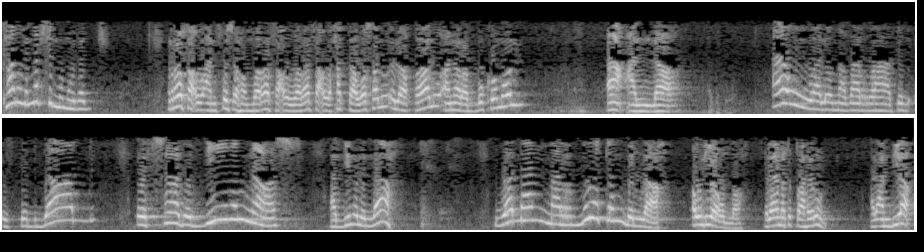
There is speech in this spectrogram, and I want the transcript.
كانوا من نفس النموذج. رفعوا أنفسهم ورفعوا ورفعوا حتى وصلوا إلى قالوا أنا ربكم الأعلى. أول مضرات الاستبداد إفساد الدين الناس. الدين لله. ومن مربوط بالله أولياء الله الأئمة الطاهرون الأنبياء.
